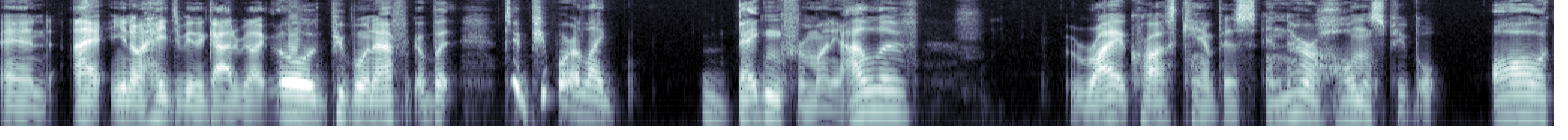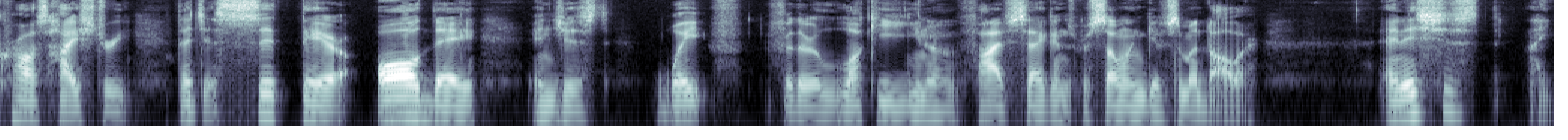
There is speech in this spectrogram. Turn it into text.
And I, you know, I hate to be the guy to be like, oh, people in Africa, but dude, people are like begging for money. I live right across campus, and there are homeless people all across High Street that just sit there all day and just wait f- for their lucky, you know, five seconds where someone gives them a dollar. And it's just, like,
